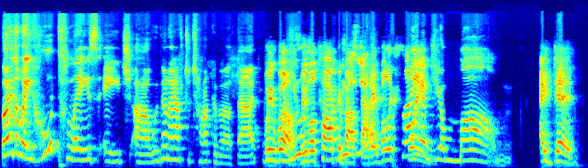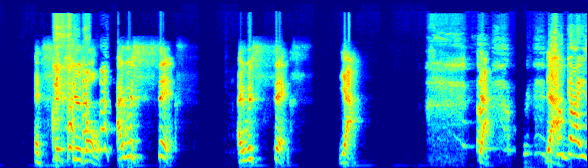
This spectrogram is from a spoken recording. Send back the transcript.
By the way, who plays HR? We're gonna have to talk about that. We will. You, we will talk about that. I will explain. Your mom. I did. It's six years old. I was six. I was six. Yeah. Yeah. Yeah. So guys,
